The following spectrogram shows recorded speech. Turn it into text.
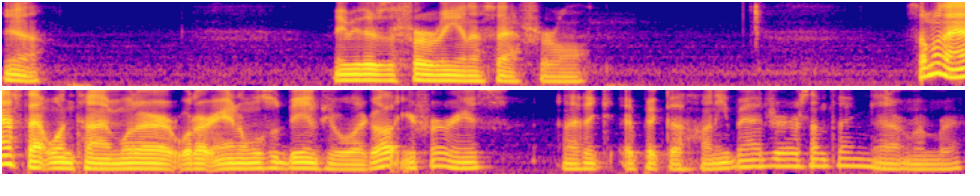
Yeah. Maybe there's a furry in us after all. Someone asked that one time what our what our animals would be, and people were like, "Oh, you're furries." And I think I picked a honey badger or something. I don't remember.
